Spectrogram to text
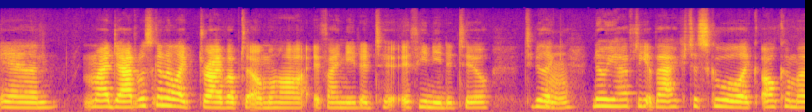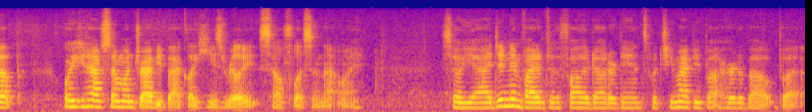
and my dad was gonna like drive up to Omaha if I needed to, if he needed to, to be like, Hmm. no, you have to get back to school. Like I'll come up, or you can have someone drive you back. Like he's really selfless in that way. So yeah, I didn't invite him to the father daughter dance, which he might be butthurt about, but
